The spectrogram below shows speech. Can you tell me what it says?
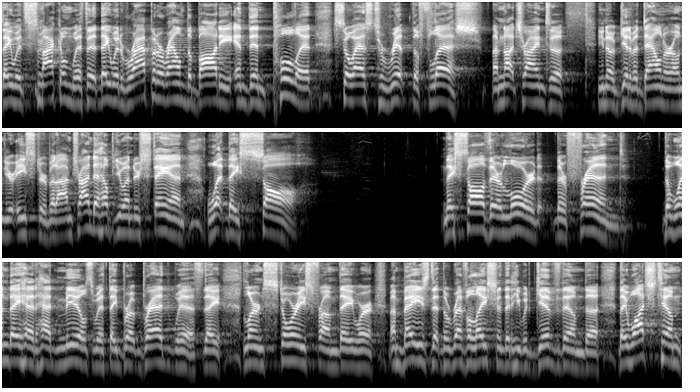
they would smack them with it, they would wrap it around the body and then pull it so as to rip the flesh. I'm not trying to you know, get a downer on your Easter, but I'm trying to help you understand what they saw. They saw their Lord, their friend, the one they had had meals with, they broke bread with, they learned stories from, they were amazed at the revelation that he would give them. The, they watched him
